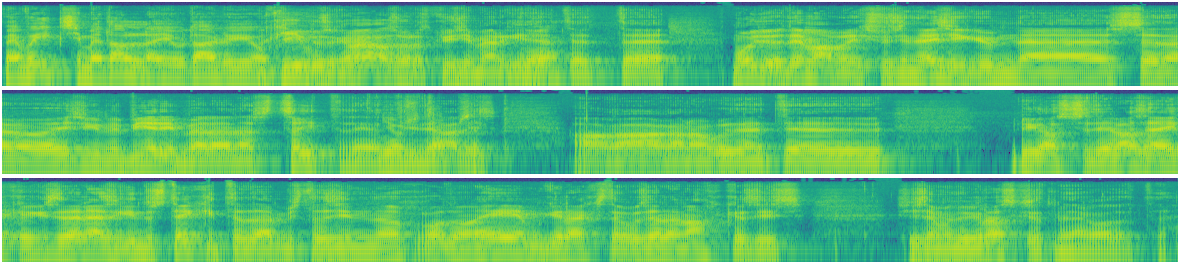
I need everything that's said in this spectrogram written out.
Me võiksime talle ju, ta oli ju kiibusega väga suured küsimärgid, et, et muidu tema võiks ju sinna esikümnesse nagu esikümne piiri peale ennast sõita tegelikult ideaalis. aga, aga nagu need eh, vigastused ei lase ikkagi seda enesekindlust tekitada, mis ta siin noh, kodune EM-gi läks nagu selle nahka, siis, siis on muidugi raske sealt midagi oodata.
